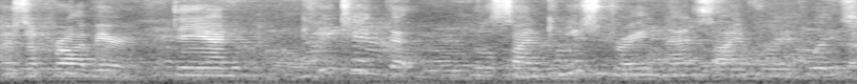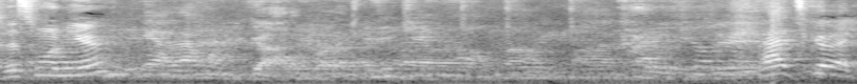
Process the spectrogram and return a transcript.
there's a problem here. Dan, can you take that little sign? Can you straighten that sign for me, please? This one here? Yeah, that one. Got it. That's good.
